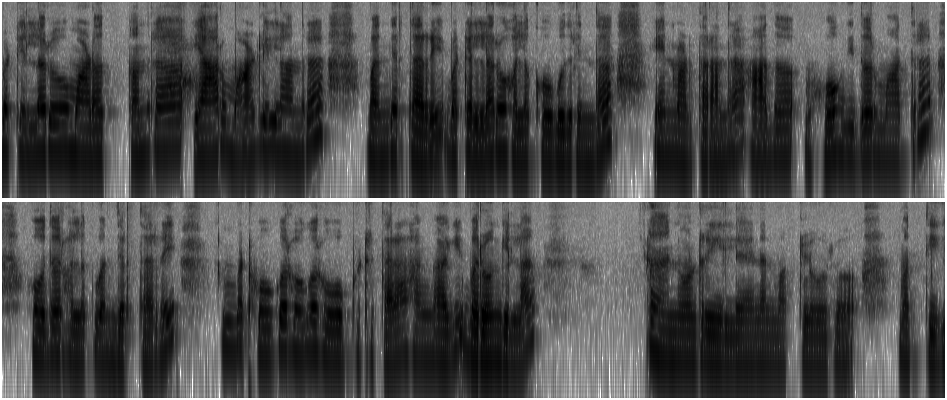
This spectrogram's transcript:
ಬಟ್ ಎಲ್ಲರೂ ಮಾಡೋ, ಅಂದ್ರೆ ಯಾರು ಮಾಡಲಿಲ್ಲ ಅಂದ್ರೆ ಬಂದಿರ್ತಾರೆ ರೀ ಬಟ್ ಎಲ್ಲರೂ ಹೊಲಕ್ಕೆ ಹೋಗೋದ್ರಿಂದ ಏನು ಮಾಡ್ತಾರೆ ಅಂದ್ರೆ ಅದು ಹೋಗದಿದ್ದವ್ರು ಮಾತ್ರ ಹೋದವ್ರು ಹೊಲಕ್ಕೆ ಬಂದಿರ್ತಾರೆ ರೀ ಬಟ್ ಹೋಗೋರು ಹೋಗೋರು ಹೋಗ್ಬಿಟ್ಟಿರ್ತಾರೆ, ಹಾಗಾಗಿ ಬರೋಂಗಿಲ್ಲ. ನೋಡಿರಿ ಇಲ್ಲೇ ನನ್ನ ಮಕ್ಳವರು ಮತ್ತೀಗ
